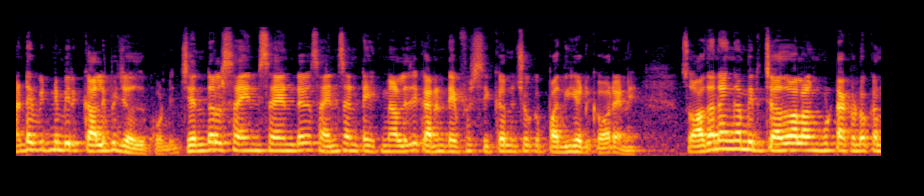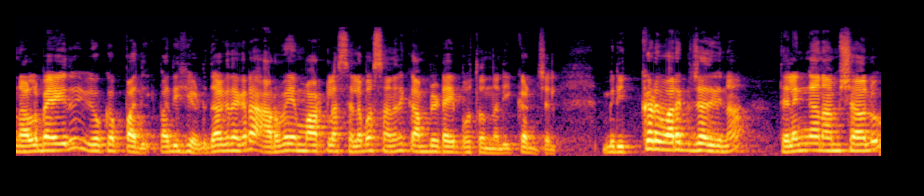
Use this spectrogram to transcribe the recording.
అంటే వీటిని మీరు కలిపి చదువుకోండి. General science and science and technology current affairs ఇక్కడ నుంచి ఒక పదిహేడు కవర్ అయినాయి. సో అదనంగా మీరు చదవాలనుకుంటే అక్కడ ఒక నలభై ఐదు ఇవి ఒక పది పదిహేడు. దగ్గర దగ్గర అరవై మార్కుల సిలబస్ అనేది కంప్లీట్ అయిపోతుందండి ఇక్కడ నుంచి. మీరు ఇక్కడ వరకు చదివిన తెలంగాణ అంశాలు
